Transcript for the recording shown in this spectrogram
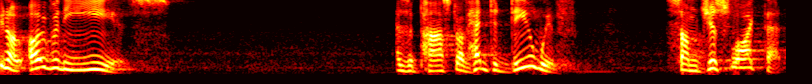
You know, over the years, as a pastor, I've had to deal with some just like that.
